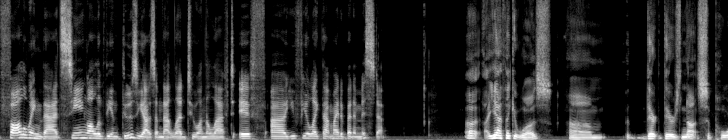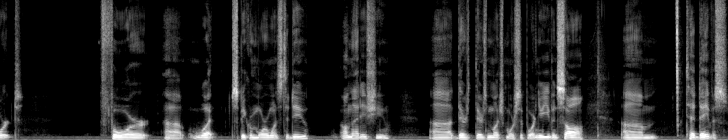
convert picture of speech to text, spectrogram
following that, seeing all of the enthusiasm that led to on the left, if uh, you feel like that might have been a misstep. Uh, yeah, I think it was. Um, there, there's not support for uh, what Speaker Moore wants to do on that issue. Uh, there's there's much more support, and you even saw um, Ted Davis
